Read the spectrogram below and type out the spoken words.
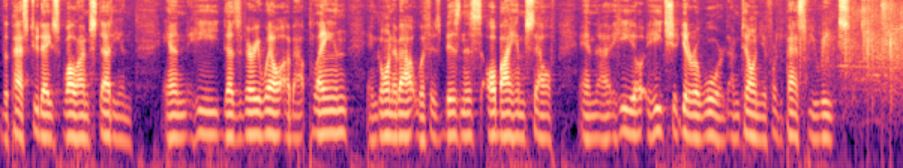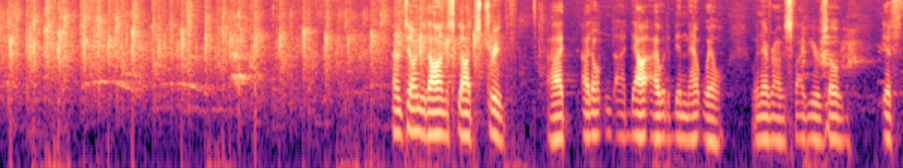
the past two days while I'm studying and he does very well about playing and going about with his business all by himself. And uh, he, he should get a reward, I'm telling you, for the past few weeks. I'm telling you the honest God's truth. I, I, don't, I doubt I would have been that well whenever I was five years old if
